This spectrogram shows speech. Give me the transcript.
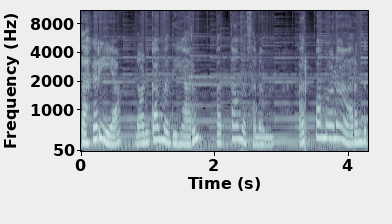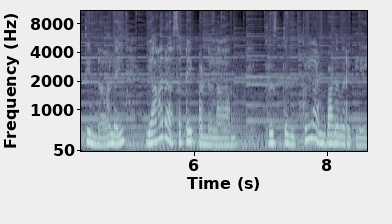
சகரியா நான்காம் அதிகாரம் பத்தாம் வசனம். அற்பமான ஆரம்பத்தின் நாளை யார் அசட்டை பண்ணலாம்? கிறிஸ்துவுக்குள் அன்பானவர்களே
